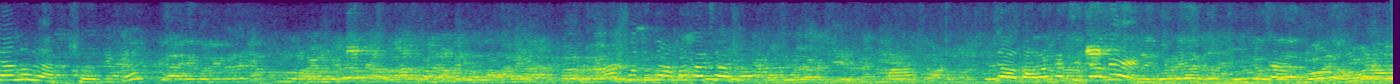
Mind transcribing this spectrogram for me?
কেন যাচ্ছ ওদিকে? আসো তুমি আমার কাছে আসো। যাও বাবার কাছে যাবে? যাও।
